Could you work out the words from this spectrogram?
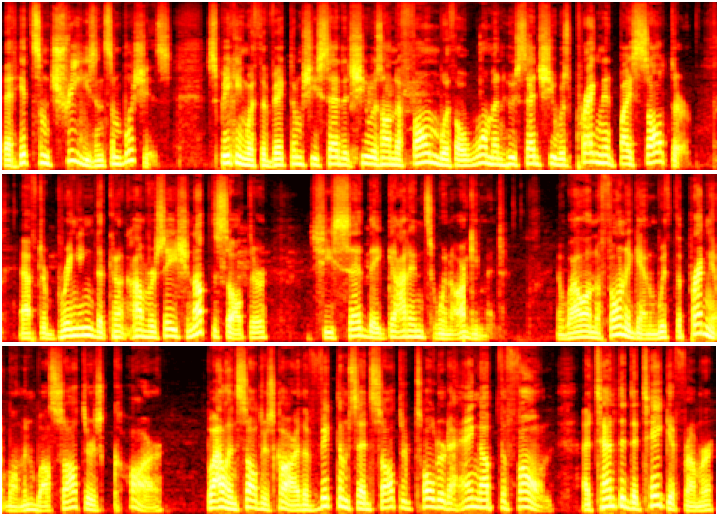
that hit some trees and some bushes. Speaking with the victim, she said that she was on the phone with a woman who said she was pregnant by Salter. After bringing the conversation up to Salter, she said they got into an argument. And while on the phone again with the pregnant woman, while Salter's car, while in Salter's car, the victim said Salter told her to hang up the phone, attempted to take it from her,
